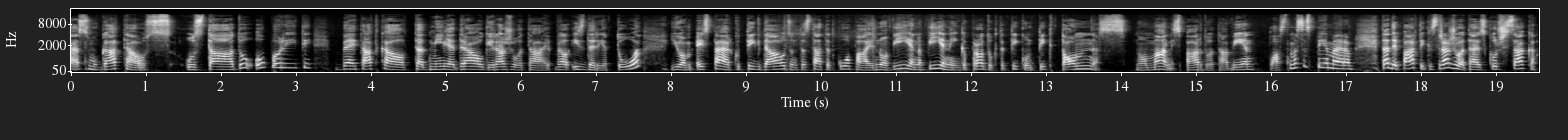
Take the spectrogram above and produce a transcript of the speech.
esmu gatavs uz tādu upurīti, bet atkal, tad, mīļie draugi, ražotāji, vēl izdariet to, jo es pērku tik daudz, un tas tā tad kopā ir no viena vienīga produkta tik un tik tonnas no manis pārdotā viena plasmasas, piemēram. Tad ir pārtikas ražotājs, kurš saka,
